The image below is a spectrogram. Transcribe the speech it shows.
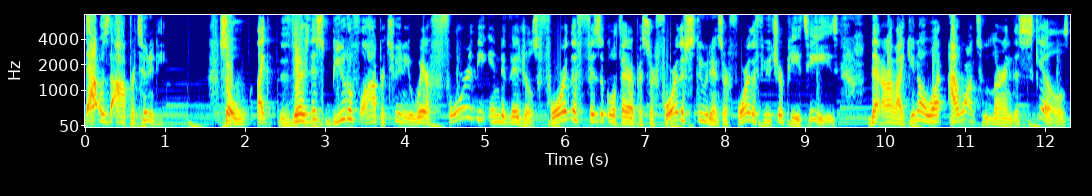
That was the opportunity. So, like, there's this beautiful opportunity where for the individuals, for the physical therapists, or for the students, or for the future PTs that are like, you know what, I want to learn the skills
